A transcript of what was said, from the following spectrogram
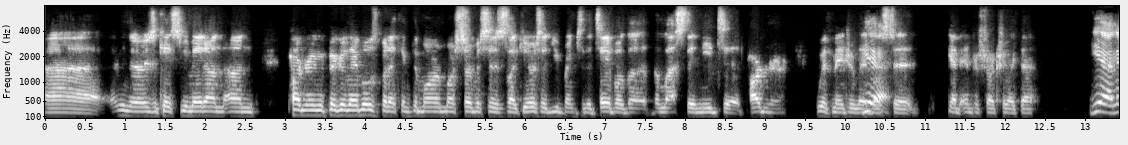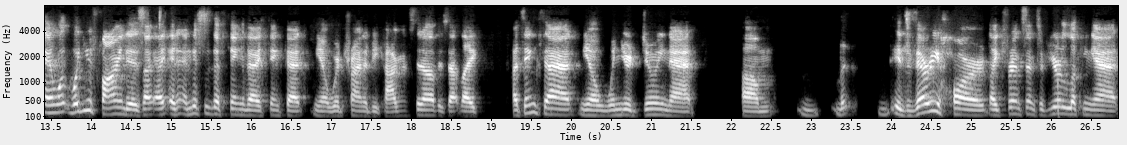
uh, I mean, there is a case to be made on on partnering with bigger labels, but I think the more and more services like yours that you bring to the table, the the less they need to partner with major labels yeah. to get infrastructure like that. Yeah, and, and what, what you find is, I, I and, and this is the thing that I think that you know we're trying to be cognizant of is that like I think that you know when you're doing that, um, it's very hard. Like for instance, if you're looking at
